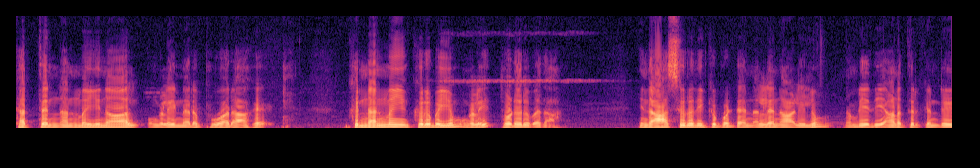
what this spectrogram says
கத்த நன்மையினால் உங்களை நிரப்புவாராக. நன்மையும் கிருபையும் உங்களை தொடருவதாக. இந்த ஆசீர்வதிக்கப்பட்ட நல்ல நாளிலும் நம்முடைய தியானத்திற்கென்று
